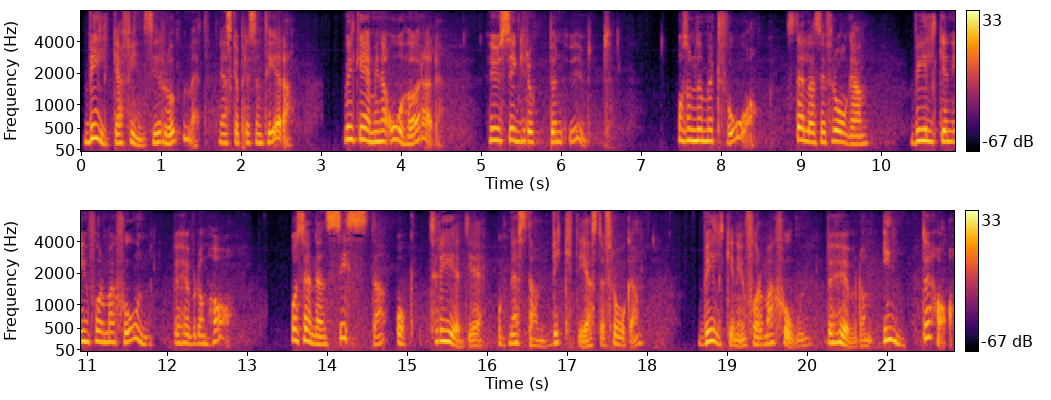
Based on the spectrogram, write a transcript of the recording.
vilka finns i rummet när jag ska presentera? Vilka är mina åhörare? Hur ser gruppen ut? Och som nummer två, ställa sig frågan vilken information behöver de ha? Och sen den sista och tredje och nästan viktigaste frågan. Vilken information behöver de inte ha?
